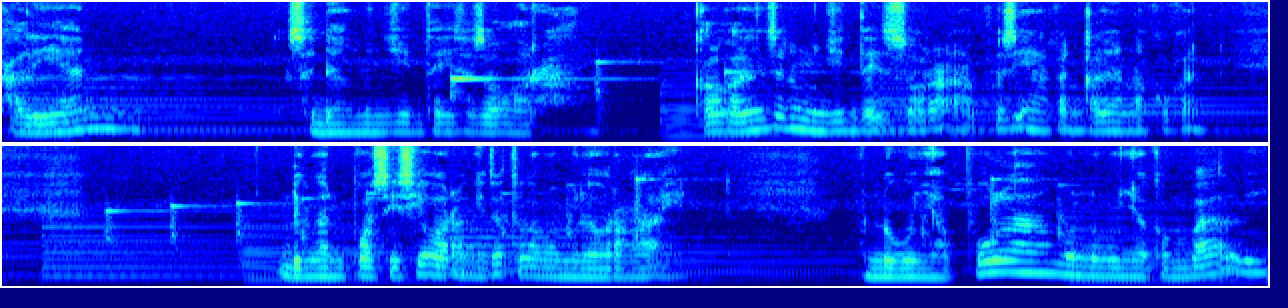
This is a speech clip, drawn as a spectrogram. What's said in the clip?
Kalian sedang mencintai seseorang. Kalau kalian sedang mencintai seseorang, apa sih yang akan kalian lakukan? Dengan posisi orang itu telah memilih orang lain. Menunggunya pulang, menunggunya kembali.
